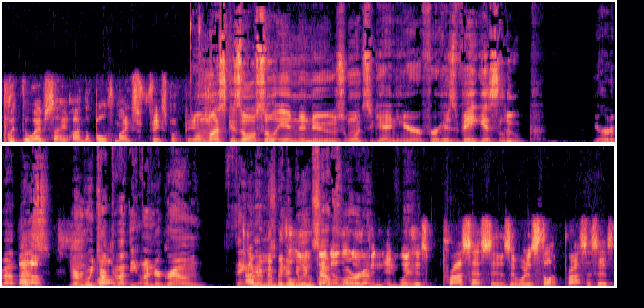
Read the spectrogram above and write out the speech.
put the website on the both Mike's Facebook page. Well, Musk is also in the news once again here for his Vegas loop. You heard about this? Uh-oh. Remember we talked about the underground thing? I remember the gonna do in loop. I know Florida? the loop and, and what Yeah. his process is and what his thought process is.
